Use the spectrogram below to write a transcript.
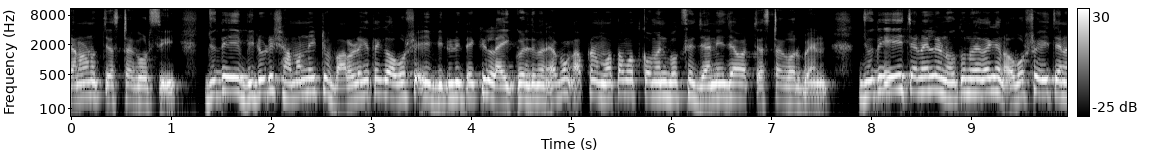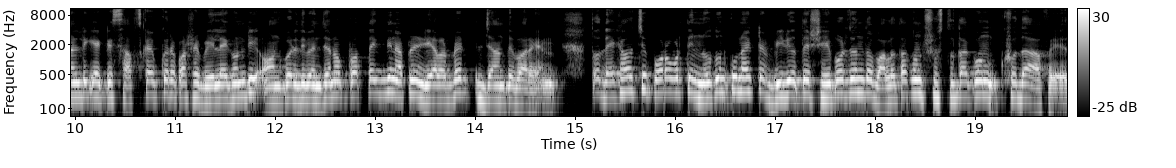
জানানোর চেষ্টা করছি। যদি এই ভিডিওটি সামান্য একটু ভালো লেগে থাকে, অবশ্যই এই ভিডিওটিতে একটি লাইক করে দেবেন এবং আপনার মতামত কমেন্ট বক্সে জানিয়ে যাওয়ার চেষ্টা করবেন। যদি এই চ্যানেলে নতুন হয়ে থাকেন, অবশ্যই এই চ্যানেলটিকে একটি সাবস্ক্রাইব করে পাশে বেল আইকনটি অন করে দিবেন, যেন প্রত্যেকদিন আপনি রিয়াল আপডেট জানতে পারেন। তো দেখা হচ্ছে পরবর্তী নতুন কোনো একটা ভিডিওতে সেই পর্যন্ত ভালো থাকুন, সুস্থ থাকুন, খুদা হাফেজ।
